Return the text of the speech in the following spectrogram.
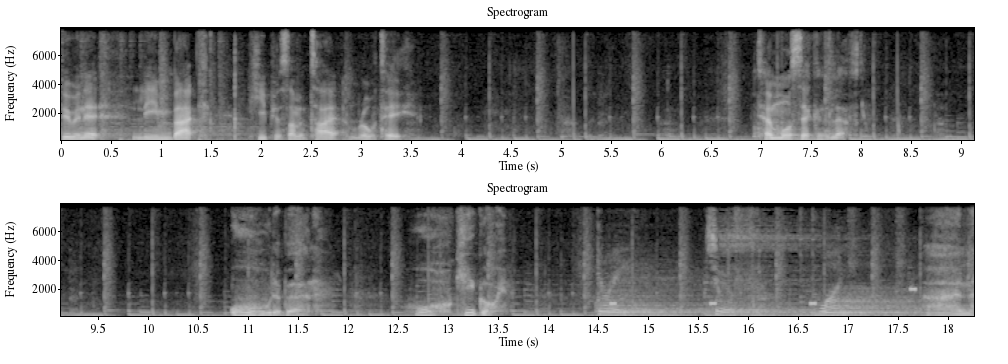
doing it. Lean back, keep your stomach tight and rotate. 10 more seconds left. Oh, the burn. Oh, keep going. Three, two, one. And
